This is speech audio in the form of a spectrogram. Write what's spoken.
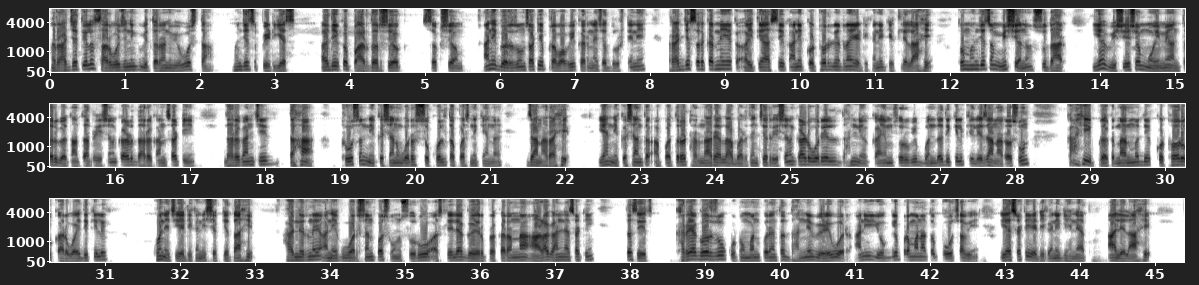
राज्यातील सार्वजनिक वितरण व्यवस्था म्हणजेच पीडीएस अधिक पारदर्शक सक्षम आणि गरजूंसाठी प्रभावी करण्याच्या दृष्टीने राज्य सरकारने एक ऐतिहासिक आणि कठोर निर्णय या ठिकाणी घेतलेला आहे. तो म्हणजेच मिशन सुधार. या विशेष मोहिमेअंतर्गत आता रेशन कार्ड धारकांसाठी धारकांची दहा ठोस निकषांवर सखोल तपासणी केली जाणार आहे. या निकषांत अपात्र ठरणाऱ्या लाभार्थ्यांचे रेशन कार्डवरील धान्य कायमस्वरूपी बंद देखील केले जाणार असून काही प्रकरणांमध्ये कठोर कारवाई देखील होण्याची या ठिकाणी शक्यता आहे. हा निर्णय अनेक वर्षांपासून सुरू असलेल्या गैरप्रकारांना आळा घालण्यासाठी तसेच खऱ्या गरजू कुटुंबांपर्यंत धान्य वेळेवर आणि योग्य प्रमाणात पोहोचावे यासाठी या ठिकाणी घेण्यात आलेला आहे.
